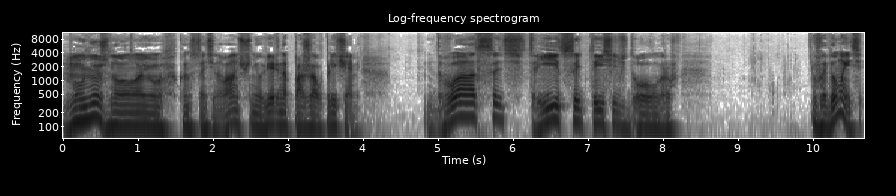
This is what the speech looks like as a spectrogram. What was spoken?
«Ну, не знаю», — Константин Иванович неуверенно пожал плечами. «Двадцать, тридцать тысяч долларов». «Вы думаете?»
